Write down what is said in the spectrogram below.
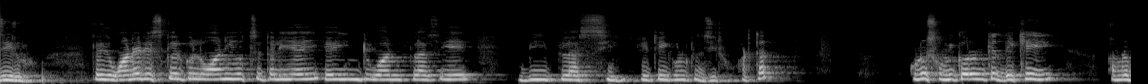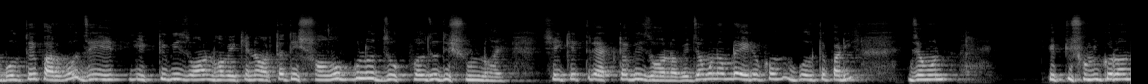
zero তাহলে ওয়ানের স্কোয়ার করলে ওয়ানই হচ্ছে তাহলে A A into one plus A B plus C এটা ইকুয়াল টু জিরো অর্থাৎ কোনো সমীকরণকে দেখেই আমরা বলতে পারব যে একটি বীজ অন হবে কিনা, অর্থাৎ এই সহগগুলোর যোগফল যদি শূন্য হয়, সেই ক্ষেত্রে একটা বীজ অন হবে। যেমন আমরা এরকম বলতে পারি, যেমন একটি সমীকরণ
